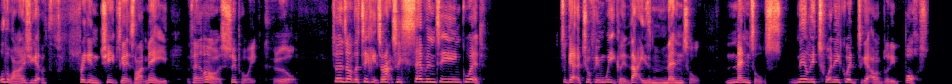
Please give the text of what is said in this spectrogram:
otherwise you get frigging cheapskates like me that think, oh, it's Super Week, cool. Turns out the tickets are actually 17 quid to get a chuffing weekly. That is mental. Mental. S- Nearly 20 quid to get on a bloody bus.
